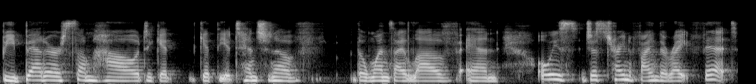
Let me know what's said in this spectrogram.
be better somehow to get get the attention of the ones I love and always just trying to find the right fit.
